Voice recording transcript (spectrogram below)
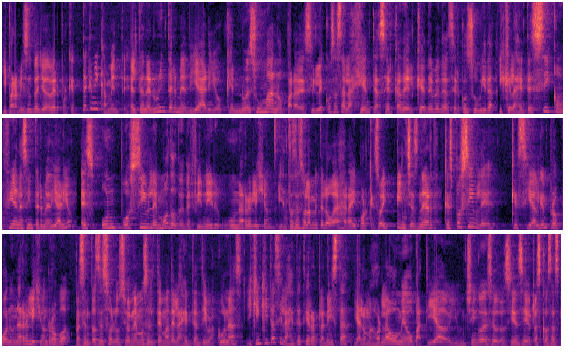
Y para mí eso es bello de ver porque técnicamente el tener un intermediario que no es humano para decirle cosas a la gente acerca de él qué debe de hacer con su vida y que la gente sí confía en ese intermediario es un posible modo de definir una religión. Y entonces solamente lo voy a dejar ahí porque soy pinches nerd, que es posible que si alguien propone una religión robot, pues entonces solucionemos el tema de la gente antivacunas y quién quita si la gente tierra planista y a lo mejor la homeopatía y un chingo de pseudociencia y otras cosas.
